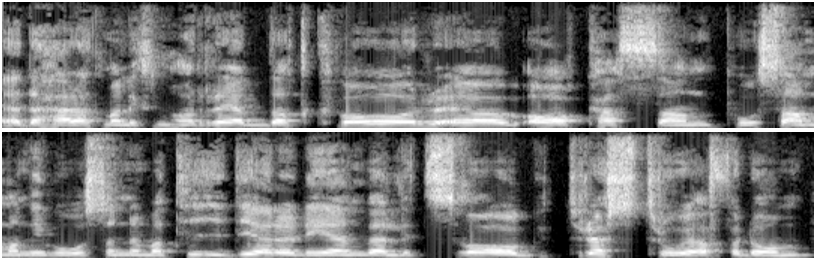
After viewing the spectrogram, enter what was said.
Eh, det här att man liksom har räddat kvar eh, a-kassan på samma nivå som den var tidigare, det är en väldigt svag tröst tror jag för dem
